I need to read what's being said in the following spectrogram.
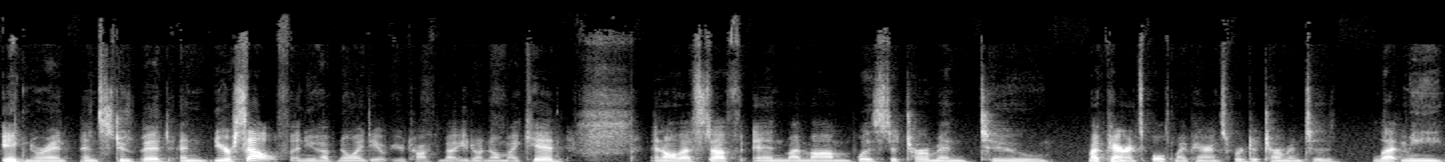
ignorant and stupid and yourself and you have no idea what you're talking about. You don't know my kid and all that stuff. And my mom was determined to, my parents, both my parents were determined to let me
